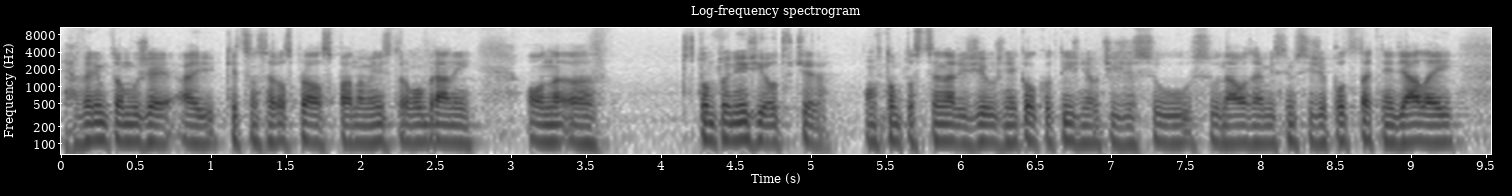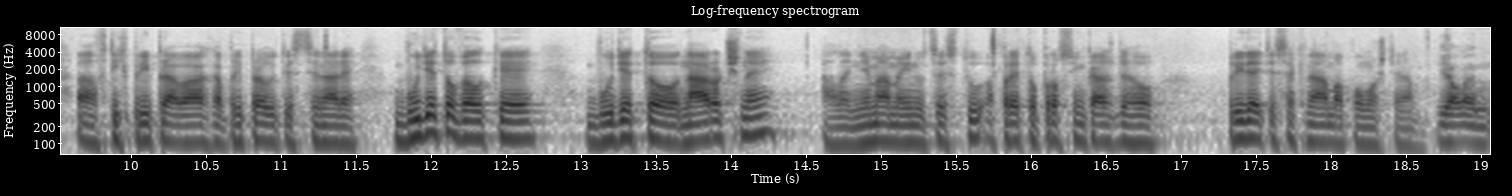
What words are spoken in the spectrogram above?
ja verím tomu, že aj keď som sa rozprával s pánom ministrom obrany, on e, v tomto nežije od včera on v tomto scenári žije už niekoľko týždňov, čiže sú, sú naozaj, myslím si, že podstatne ďalej v tých prípravách a pripravujú tie scenáre. Bude to veľké, bude to náročné, ale nemáme inú cestu a preto prosím každého, pridajte sa k nám a pomôžte nám. Ja len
